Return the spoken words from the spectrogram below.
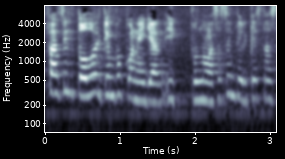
fácil todo el tiempo con ella y pues no vas a sentir que estás,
